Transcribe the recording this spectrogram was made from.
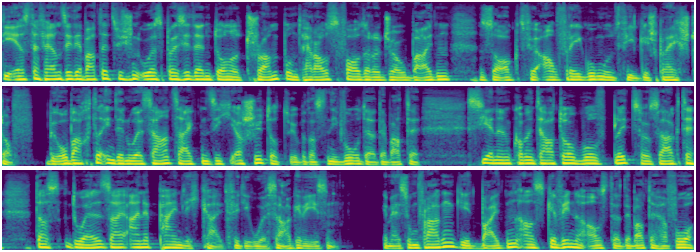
Die erste Fernsehdebatte zwischen US-Präsident Donald Trump und Herausforderer Joe Biden sorgt für Aufregung und viel Gesprächsstoff. Beobachter in den USA zeigten sich erschüttert über das Niveau der Debatte. CNN-Kommentator Wolf Blitzer sagte, das Duell sei eine Peinlichkeit für die USA gewesen. Gemäß Umfragen geht Biden als Gewinner aus der Debatte hervor.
